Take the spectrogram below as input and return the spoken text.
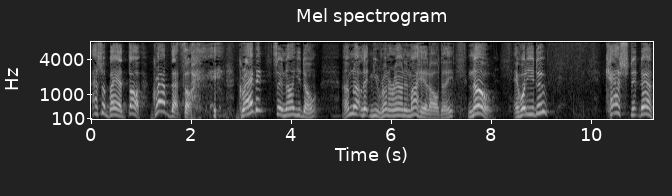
that's a bad thought. Grab that thought. Grab it. Say, no, you don't. I'm not letting you run around in my head all day. No. And what do you do? Cast it down.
